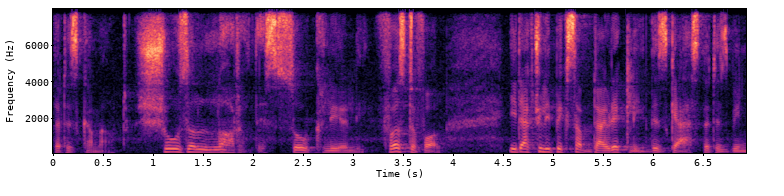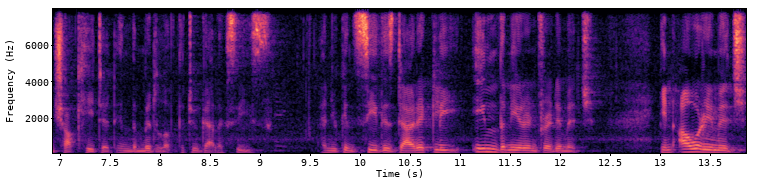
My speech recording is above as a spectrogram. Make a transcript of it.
that has come out shows a lot of this so clearly. First of all, it actually picks up directly this gas that has been shock heated in the middle of the two galaxies. And you can see this directly in the near infrared image. In our image,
